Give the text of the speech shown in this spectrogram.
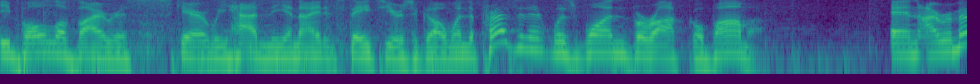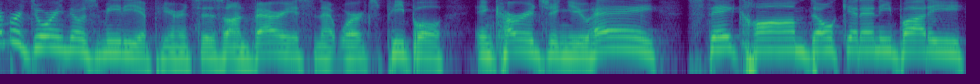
Ebola virus scare we had in the United States years ago when the president was one Barack Obama. And I remember during those media appearances on various networks, people encouraging you, hey, stay calm, don't get anybody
